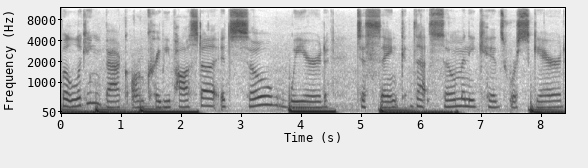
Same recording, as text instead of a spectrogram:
but looking back on Creepypasta, it's so weird to think that so many kids were scared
